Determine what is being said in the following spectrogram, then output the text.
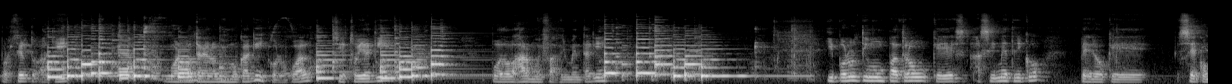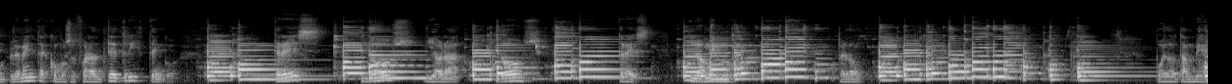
Por cierto, aquí vuelvo a tener lo mismo que aquí, con lo cual, si estoy aquí, puedo bajar muy fácilmente aquí. Y por último un patrón que es asimétrico, pero que se complementa, es como si fuera el Tetris, tengo 3, 2 y ahora 2, 3. Y lo mismo, perdón, puedo también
